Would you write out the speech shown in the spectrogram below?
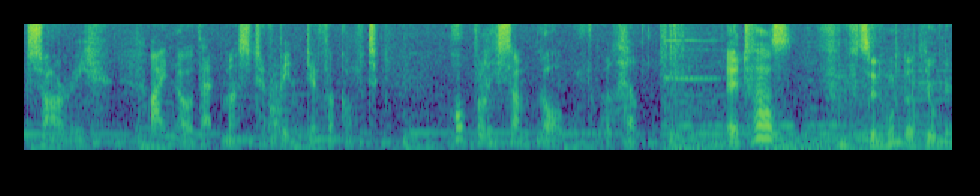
Sorry. I know that must have been difficult. Hopefully some gold will help. Etwas? 1500, Junge.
